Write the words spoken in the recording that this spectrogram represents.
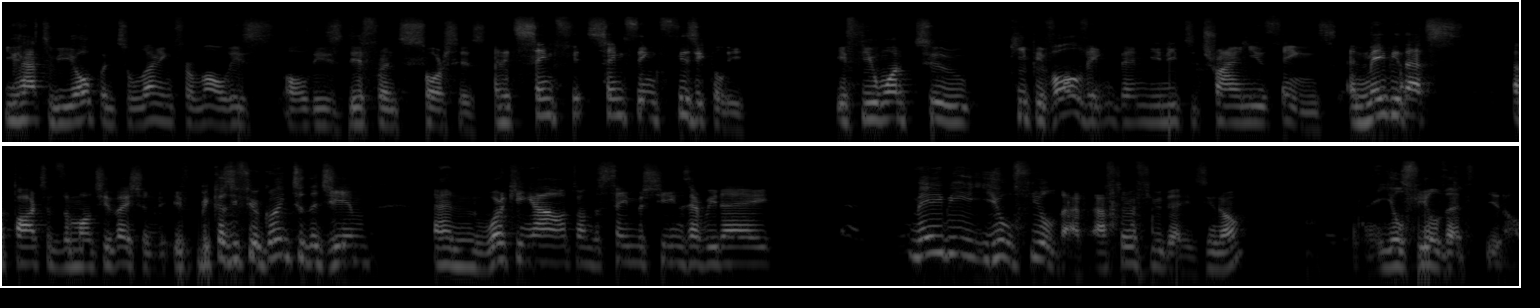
you have to be open to learning from all these all these different sources. And it's same same thing physically. If you want to keep evolving, then you need to try new things. And maybe that's a part of the motivation. If, because if you're going to the gym and working out on the same machines every day, maybe you'll feel that after a few days, you know? You'll feel that, you know,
